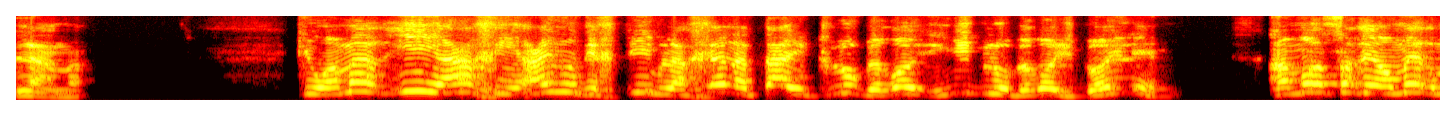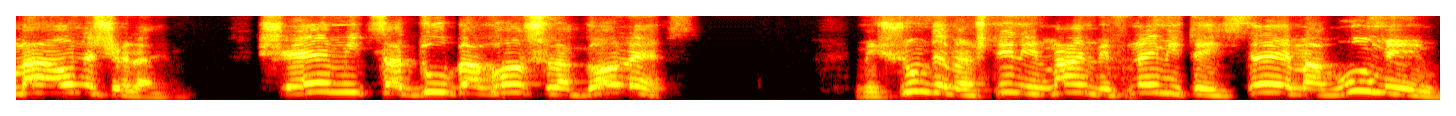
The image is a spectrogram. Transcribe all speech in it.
למה? כי הוא אמר, אי אחי, היינו דכתיב, לכן אתה יגלו בראש גוילים. עמוס הרי אומר, מה העונש שלהם? שהם יצעדו בראש לגולס. משום דמשתין מים בפני מתייסם, ארומים,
